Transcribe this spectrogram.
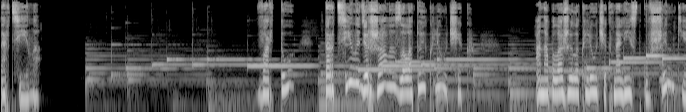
Тортила. Во рту Тортила держала золотой ключик — она положила ключик на лист кувшинки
